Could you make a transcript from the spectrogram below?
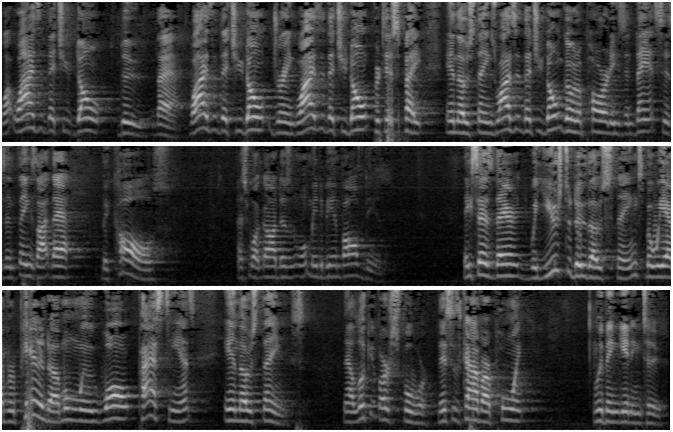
Why is it that you don't do that? Why is it that you don't drink? Why is it that you don't participate in those things? Why is it that you don't go to parties and dances and things like that? Because that's what God doesn't want me to be involved in. He says there, we used to do those things, but we have repented of them when we walk past tense in those things. Now look at verse 4. This is kind of our point we've been getting to.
